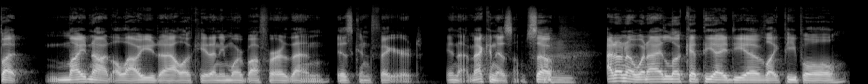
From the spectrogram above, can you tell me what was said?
but might not allow you to allocate any more buffer than is configured in that mechanism. So hmm. I don't know. When I look at the idea of like people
